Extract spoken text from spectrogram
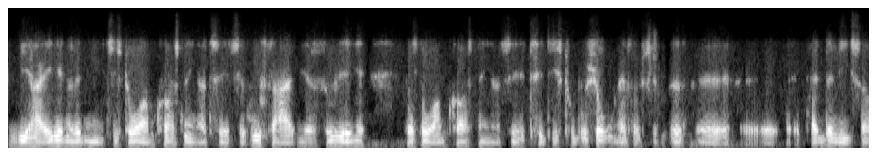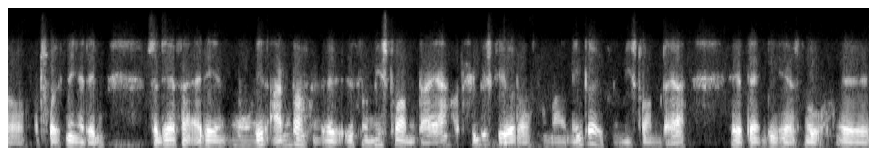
Vi har ikke nødvendigvis de store omkostninger til, til husleje. Vi har selvfølgelig ikke for store omkostninger til, til distribution af f.eks. øh, øh, printaviser og, og trykning af dem. Så derfor er det nogle lidt andre øh, økonomistrømme, der er, og typisk er det også nogle meget mindre økonomistrømme, der er øh, blandt de her små øh,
